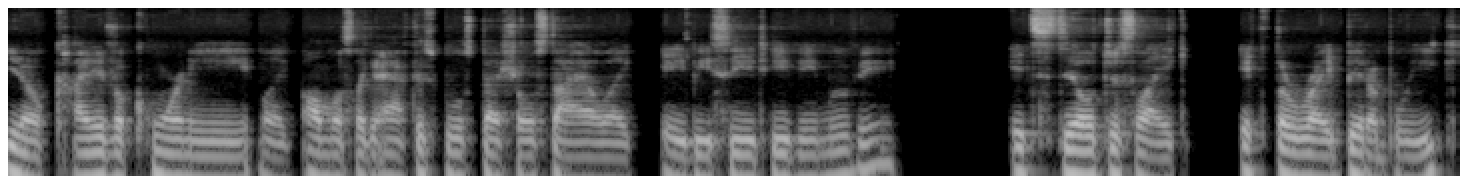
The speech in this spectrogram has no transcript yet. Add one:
you know, kind of a corny, like almost like an after school special style, like ABC TV movie. It's still just like it's the right bit of bleak.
